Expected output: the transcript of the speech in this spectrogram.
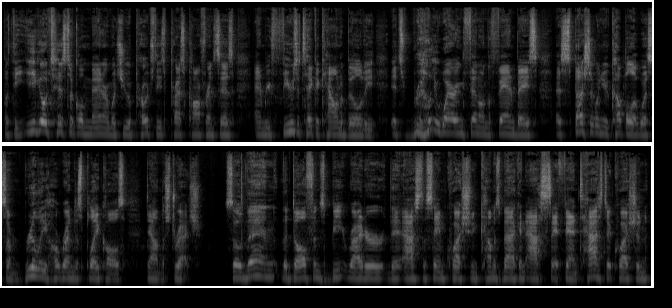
But the egotistical manner in which you approach these press conferences and refuse to take accountability, it's really wearing thin on the fan base, especially when you couple it with some really horrendous play calls down the stretch. So then the Dolphins beat writer that asked the same question comes back and asks a fantastic question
